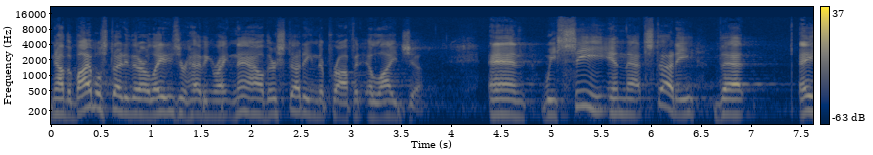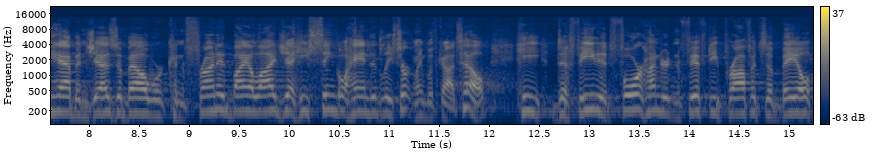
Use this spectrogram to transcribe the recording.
Now, the Bible study that our ladies are having right now, they're studying the prophet Elijah. And we see in that study that Ahab and Jezebel were confronted by Elijah. He single handedly, certainly with God's help, he defeated 450 prophets of Baal,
